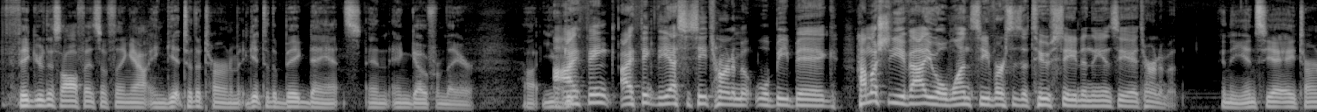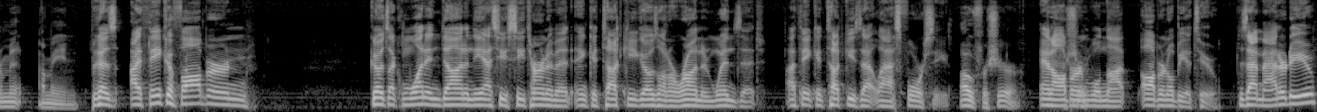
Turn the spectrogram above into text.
figure this offensive thing out, and get to the tournament, get to the big dance, and and go from there. Uh, you I think I think the SEC tournament will be big. How much do you value a one seed versus a two seed in the NCAA tournament? in the NCAA tournament, I mean, Because I think if Auburn goes like one and done in the SEC tournament and Kentucky goes on a run and wins it, I think Kentucky's that last four seed, oh for sure. and Auburn will not. Auburn will be a two. Does that matter to you?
